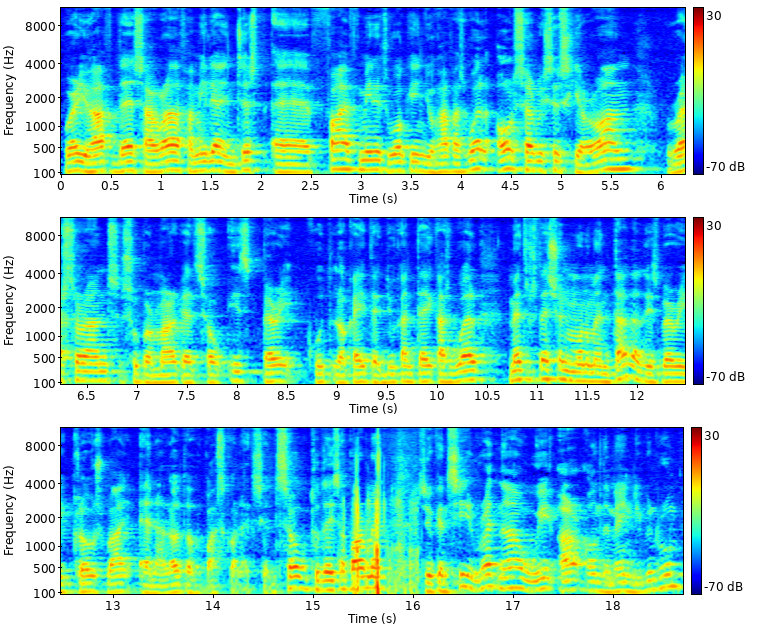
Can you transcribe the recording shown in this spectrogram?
where you have the Sagrada Familia in just uh, 5 minutes walking. You have as well all services here around, restaurants, supermarkets, so it's very good located. You can take as well metro station Monumental that is very close by and a lot of bus connections. So today's apartment, as you can see right now, we are on the main living room.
